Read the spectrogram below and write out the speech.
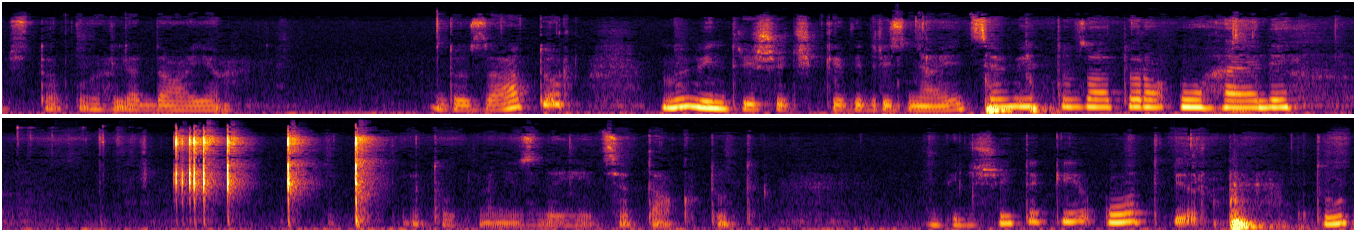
Ось так виглядає дозатор. Ну, він трішечки відрізняється від дозатора у гелі. Тут, мені здається, так, тут більший такий отвір, тут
